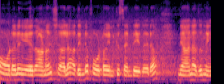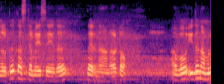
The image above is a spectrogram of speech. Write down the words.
മോഡൽ ഏതാണെന്ന് വെച്ചാൽ അതിന്റെ ഫോട്ടോ എനിക്ക് സെൻഡ് ചെയ്ത് തരാം. ഞാനത് നിങ്ങൾക്ക് കസ്റ്റമൈസ് ചെയ്ത് തരുന്നതാണ് കേട്ടോ. അപ്പോൾ ഇത് നമ്മൾ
